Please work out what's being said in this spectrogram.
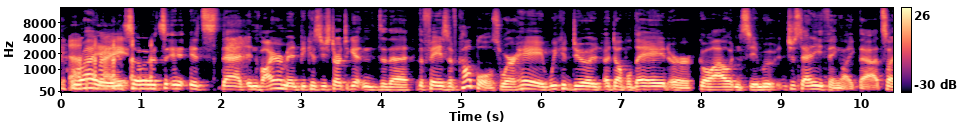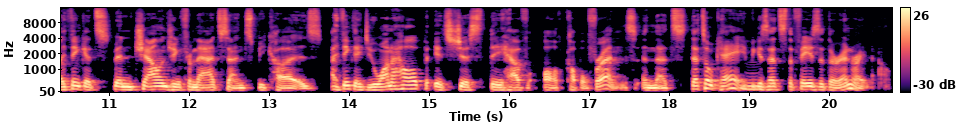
yeah. right. right? So it's it, it's that environment because you start to get into the the phase of couples where hey, we could do a, a double date or go out and see a movie, just anything like that. So I think it's been challenging from that sense because I think they do want to help. It's just they have all couple friends, and that's that's okay mm. because that's the phase that they're in right now.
